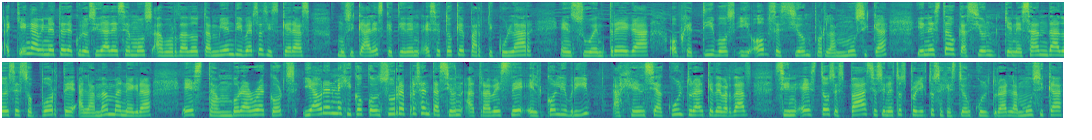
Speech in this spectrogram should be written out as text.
Aquí en Gabinete de Curiosidades hemos abordado también diversas isqueras musicales que tienen ese toque particular en su entrega, objetivos y obsesión por la música. Y en esta ocasión, quienes han dado ese soporte a la Mamba Negra es Tambora Records y ahora en México con su representación a través de El Colibrí, agencia cultural que de verdad sin estos espacios, sin estos proyectos de gestión cultural, la música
